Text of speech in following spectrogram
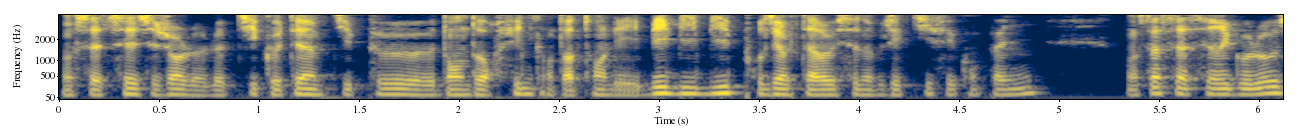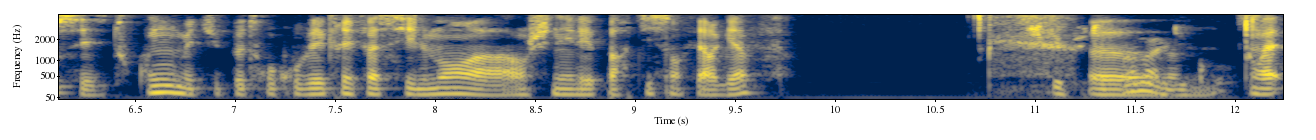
Donc ça te fait, c'est genre le, petit côté un petit peu d'endorphine quand t'entends les bip bip bip pour dire que t'as réussi un objectif et compagnie. Donc ça c'est assez rigolo, c'est tout con, mais tu peux te retrouver très facilement à enchaîner les parties sans faire gaffe. Euh, ouais.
